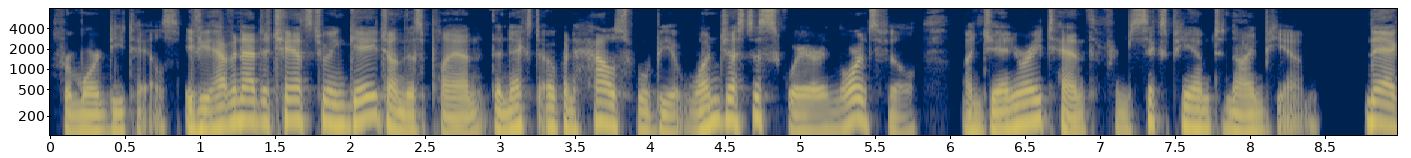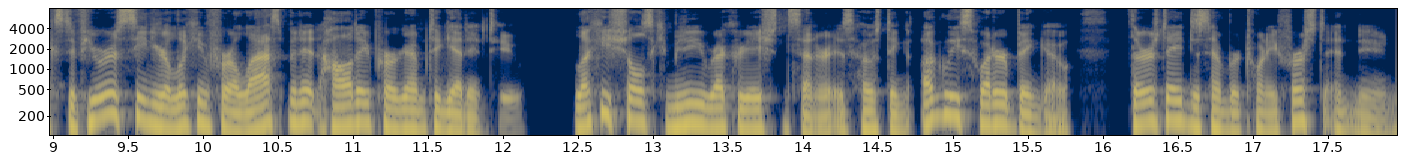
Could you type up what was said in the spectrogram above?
for more details. If you haven't had a chance to engage on this plan, the next open house will be at 1 Justice Square in Lawrenceville on January 10th from 6 p.m. to 9 p.m. Next, if you're a senior looking for a last minute holiday program to get into, Lucky Shoals Community Recreation Center is hosting Ugly Sweater Bingo Thursday, December 21st at noon.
